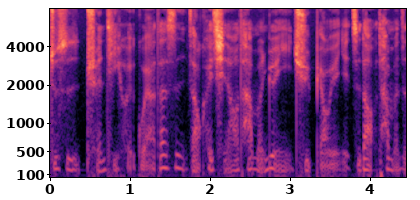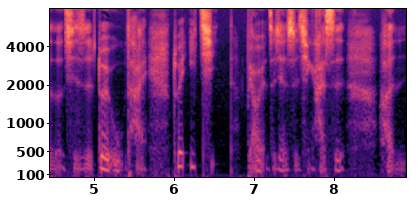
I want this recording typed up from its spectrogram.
就是全体回归啊，但是你知道可以请到他们愿意去表演，也知道他们真的其实对舞台、对一起表演这件事情还是很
